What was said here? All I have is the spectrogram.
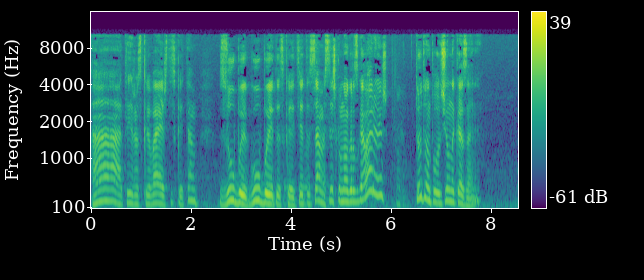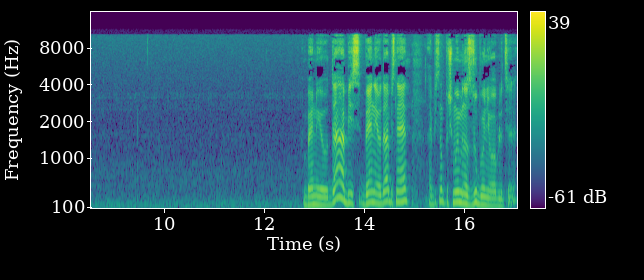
А, ты раскрываешь, так сказать, там зубы, губы, так сказать, это самое, слишком много разговариваешь, тут он получил наказание. Бен Иуда, объяс- Бен Иуда объясняет, объяснил, почему именно зубы у него облетели.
